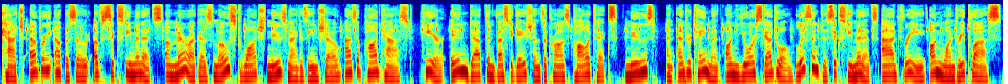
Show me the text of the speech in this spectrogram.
Catch every episode of 60 Minutes, America's most watched news magazine show, as a podcast. Hear in depth investigations across politics, news, and entertainment on your schedule. Listen to 60 Minutes ad free on Wondery Plus.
